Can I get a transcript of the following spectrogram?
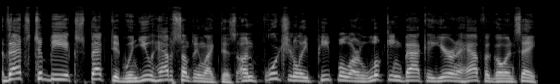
That's to be expected when you have something like this. Unfortunately, people are looking back a year and a half ago and say,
